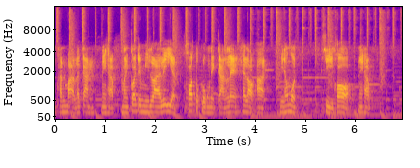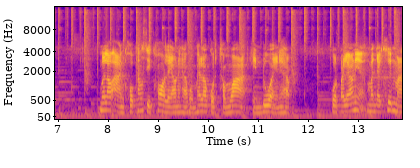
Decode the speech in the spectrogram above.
1,000 บาทแล้วกันนะครับ มันก็จะมีรายละเอียดข้อตกลงในการแลกให้เราอ่านมีทั้งหมด 4 ข้อนะครับ เมื่อเราอ่านครบทั้ง 4 ข้อแล้วนะครับ ผมให้เรากดคำว่าเห็นด้วยนะครับ กดไปแล้วเนี่ยมันจะขึ้นมา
